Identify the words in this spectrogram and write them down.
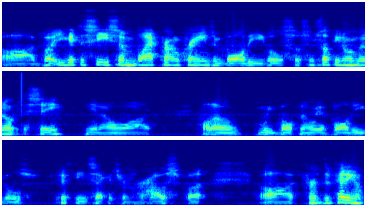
Uh, but you get to see some black crowned cranes and bald eagles, so some stuff you normally don't get to see. You know, uh, although we both know we have bald eagles 15 seconds from our house, but uh, for, depending on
